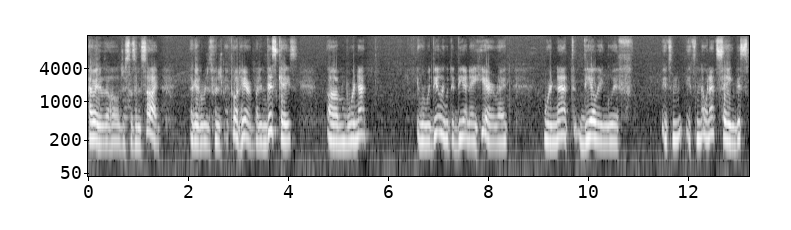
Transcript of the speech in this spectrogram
By the way, there was a whole, just as an aside, again, let me just finish my thought here, but in this case, um, we're not when we're dealing with the DNA here, right, we're not dealing with it's it's not, we're not saying this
